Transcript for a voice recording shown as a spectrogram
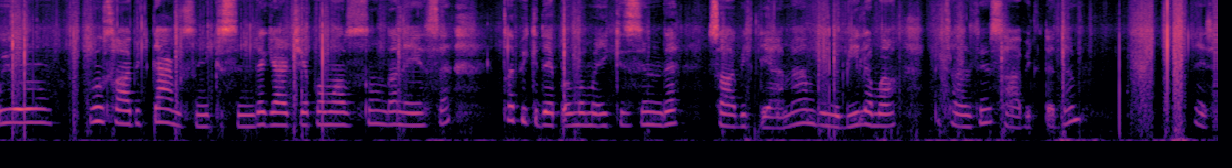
Bu yorumu sabitler misin? İkisini de? Gerçi yapamazsın da neyse. Tabii ki de yaparım ama ikisini de sabitleyemem. Bunu bil ama bir tanesini sabitledim. Neyse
